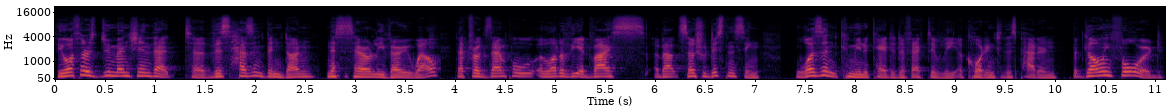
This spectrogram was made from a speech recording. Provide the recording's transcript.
The authors do mention that uh, this hasn't been done necessarily very well. That, for example, a lot of the advice about social distancing wasn't communicated effectively according to this pattern. But going forward,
